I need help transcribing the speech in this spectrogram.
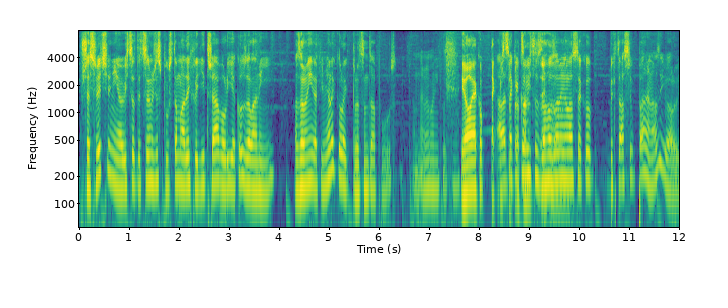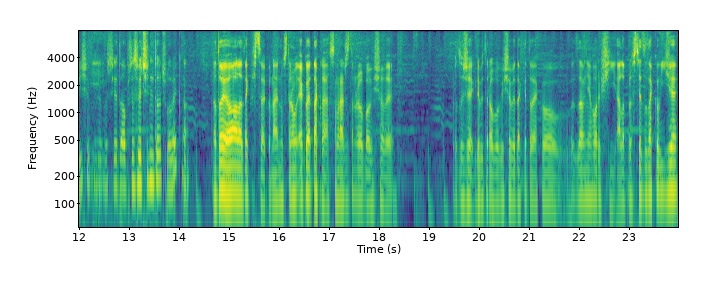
přesvědčení, jo. víš co, teď jsem, že spousta mladých lidí třeba volí jako zelený, a zelený taky měli kolik procent a půl? Já nevím ani kolik. Jo, jako tak Ale tak jako víš co, zahozený jako... hlas, jako bych to asi úplně nenazýval, víš, jako, že prostě je to o přesvědčení toho člověka. No to jo, ale tak víš co, jako na jednu stranu, jako je takhle, jsem rád, že to nedal Babišovi, protože kdyby to dal Babišovi, tak je to jako za mě horší, ale prostě to takový, že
